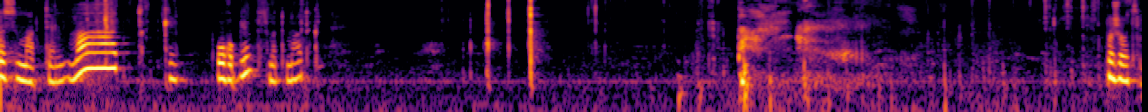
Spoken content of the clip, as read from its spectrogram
Це з математики. Ого, блін, з математики. Пожалуйста.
